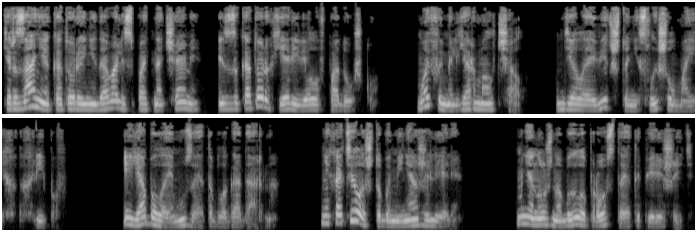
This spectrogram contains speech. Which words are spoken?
Терзания, которые не давали спать ночами, из-за которых я ревела в подушку. Мой фамильяр молчал, делая вид, что не слышал моих хрипов. И я была ему за это благодарна. Не хотела, чтобы меня жалели. Мне нужно было просто это пережить.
